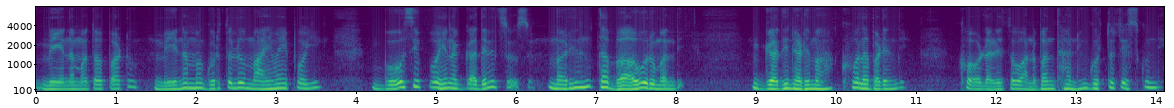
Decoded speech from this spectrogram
మీనమ్మతో పాటు మీనమ్మ గుర్తులు మాయమైపోయి బోసిపోయిన గదిని చూసి మరింత బావురుమంది. గది నడిమ కూలబడింది. కోడలితో అనుబంధాన్ని గుర్తు చేసుకుంది.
